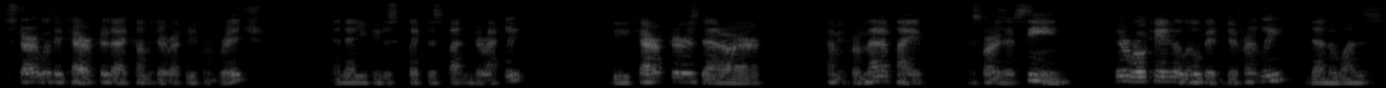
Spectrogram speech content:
start with a character that comes directly from Bridge, and then you can just click this button directly. The characters that are coming from MetaPipe, as far as I've seen, they're rotated a little bit differently than the ones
